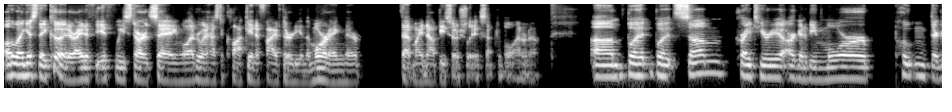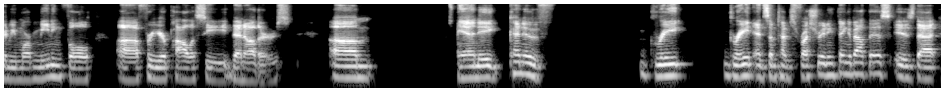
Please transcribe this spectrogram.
although i guess they could right if, if we start saying well everyone has to clock in at 5.30 in the morning there that might not be socially acceptable i don't know um, but but some criteria are going to be more potent they're going to be more meaningful uh, for your policy than others. Um, and a kind of great great and sometimes frustrating thing about this is that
